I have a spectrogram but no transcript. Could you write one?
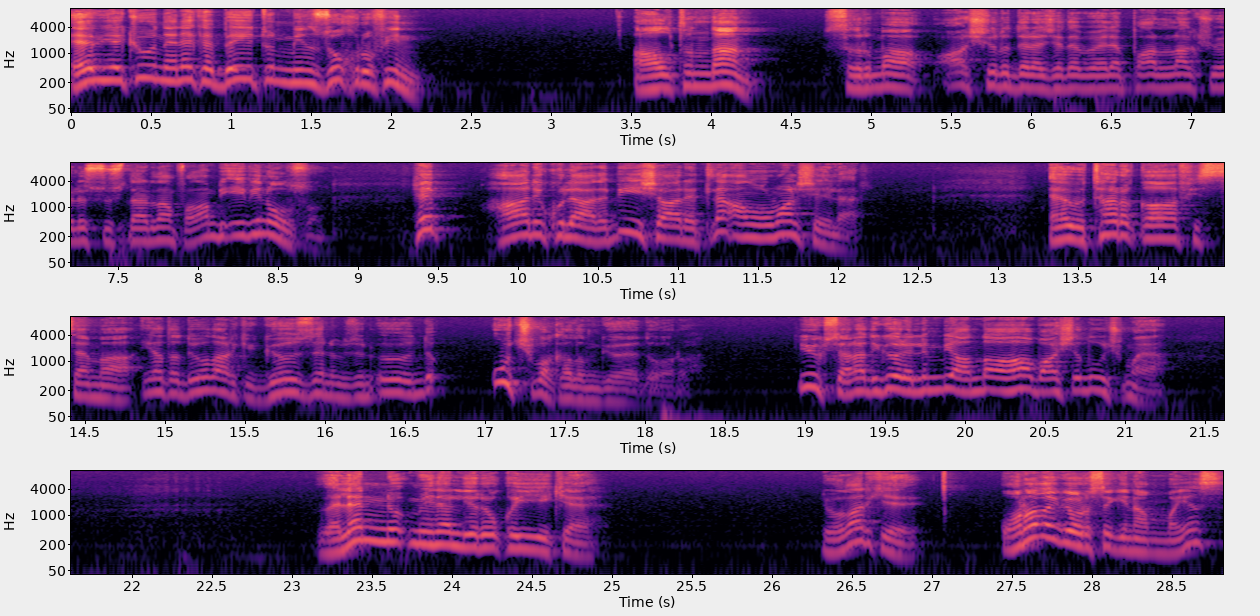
Ev yekûne leke beytun min zuhrufin. Altından sırma aşırı derecede böyle parlak şöyle süslerden falan bir evin olsun. Hep harikulade bir işaretle anormal şeyler. Ev terqa fis sema ya da diyorlar ki gözlerimizin önünde uç bakalım göğe doğru. Yüksel hadi görelim bir anda aha başladı uçmaya. Velen nu'mine li ruqiyike. Diyorlar ki ona da görsek inanmayız.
